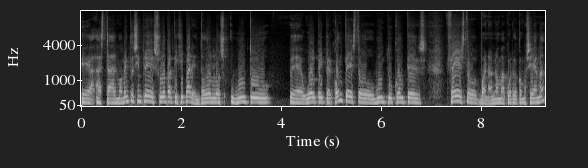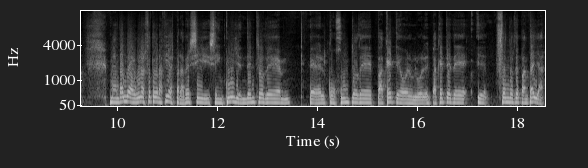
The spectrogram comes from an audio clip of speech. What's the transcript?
Eh, hasta el momento siempre suelo participar en todos los Ubuntu eh, Wallpaper Contest o Ubuntu Contest Fest o bueno, no me acuerdo cómo se llama, mandando algunas fotografías para ver si se incluyen dentro de el conjunto de paquete o el, paquete de eh, fondos de pantalla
